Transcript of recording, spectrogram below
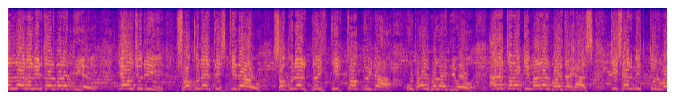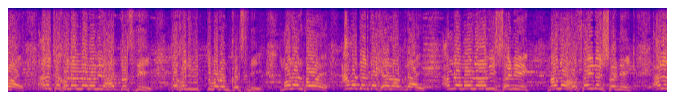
আল্লাহর অলির দরবারের দিকে কেউ যদি শকুনের দৃষ্টি দাও, শকুনের দৃষ্টির চোখ দুইটা উঠাই ফেলাই দিব। আরে তোরা কি মারার ভয় দেখাস? কিসের মৃত্যুর ভয়? আরে যখন আল্লাহ রলির হাত ধরছি, তখনই মৃত্যুবরণ করছি। মরার ভয় আমাদের দেখে লাভ নাই। আমরা মাওলা আলীর সৈনিক, মাওলা হোসাইনের সৈনিক। আরে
